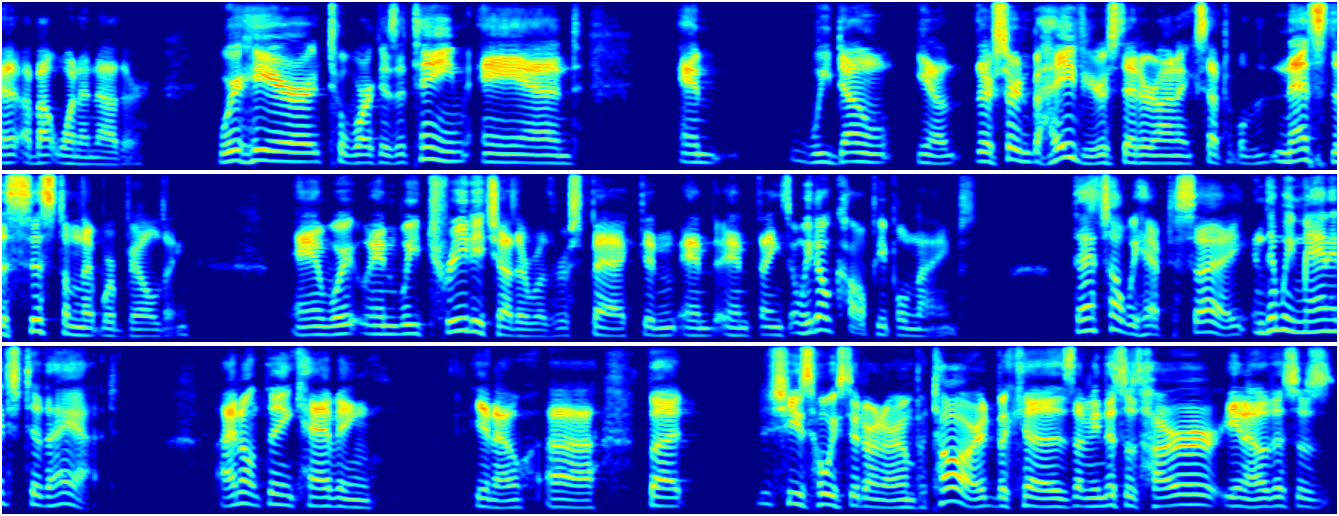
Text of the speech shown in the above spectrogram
about one another. We're here to work as a team, and and we don't, you know, there's certain behaviors that are unacceptable. And that's the system that we're building. And we and we treat each other with respect and and and things, and we don't call people names. That's all we have to say, and then we manage to that. I don't think having, you know, uh, but she's hoisted on her own petard because I mean, this was her, you know, this was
